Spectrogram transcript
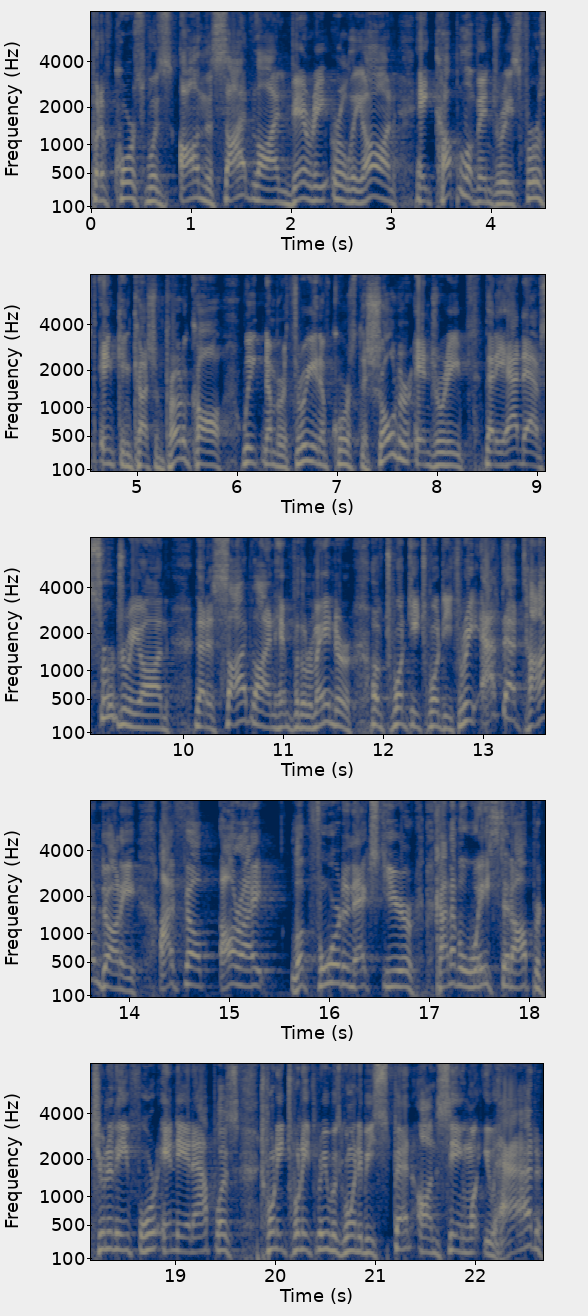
but of course was on the sideline very early on. A couple of injuries, first in concussion protocol, week number three, and of course the shoulder injury injury that he had to have surgery on that has sidelined him for the remainder of 2023. At that time, Donnie, I felt, all right, Look forward to next year. Kind of a wasted opportunity for Indianapolis. 2023 was going to be spent on seeing what you had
